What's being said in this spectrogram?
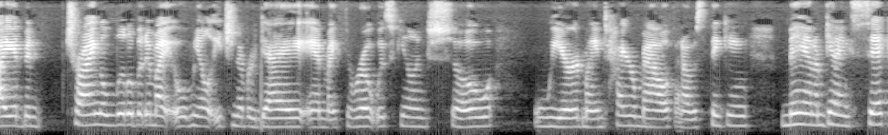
I had been trying a little bit in my oatmeal each and every day, and my throat was feeling so weird, my entire mouth, and I was thinking, man, I'm getting sick,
